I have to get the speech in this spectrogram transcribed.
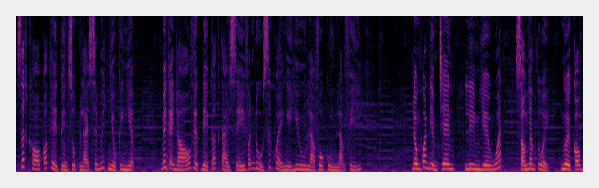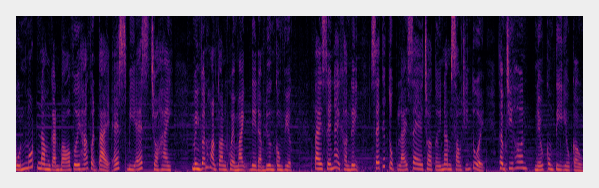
rất khó có thể tuyển dụng lái xe buýt nhiều kinh nghiệm. Bên cạnh đó, việc để các tài xế vẫn đủ sức khỏe nghỉ hưu là vô cùng lãng phí. Đồng quan điểm trên, Lim Ye Wat, 65 tuổi, người có 41 năm gắn bó với hãng vận tải SBS cho hay, mình vẫn hoàn toàn khỏe mạnh để đảm đương công việc. Tài xế này khẳng định sẽ tiếp tục lái xe cho tới năm 69 tuổi, thậm chí hơn nếu công ty yêu cầu.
